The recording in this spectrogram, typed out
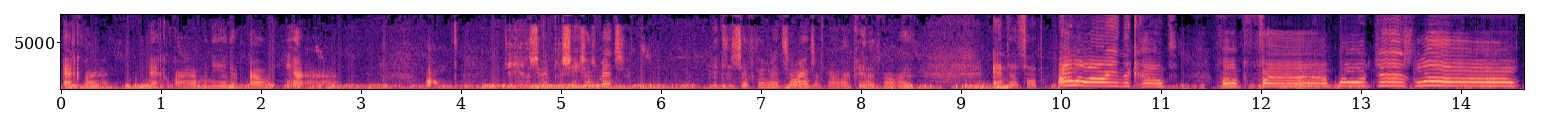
echt waar, echt waar, meneer de Oh, ja. Want dieren zijn precies als mensen. Het is of mensen mensen, maar ik ken het wel, hè. En dat zat allemaal in de krant van Fabeltjesland.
